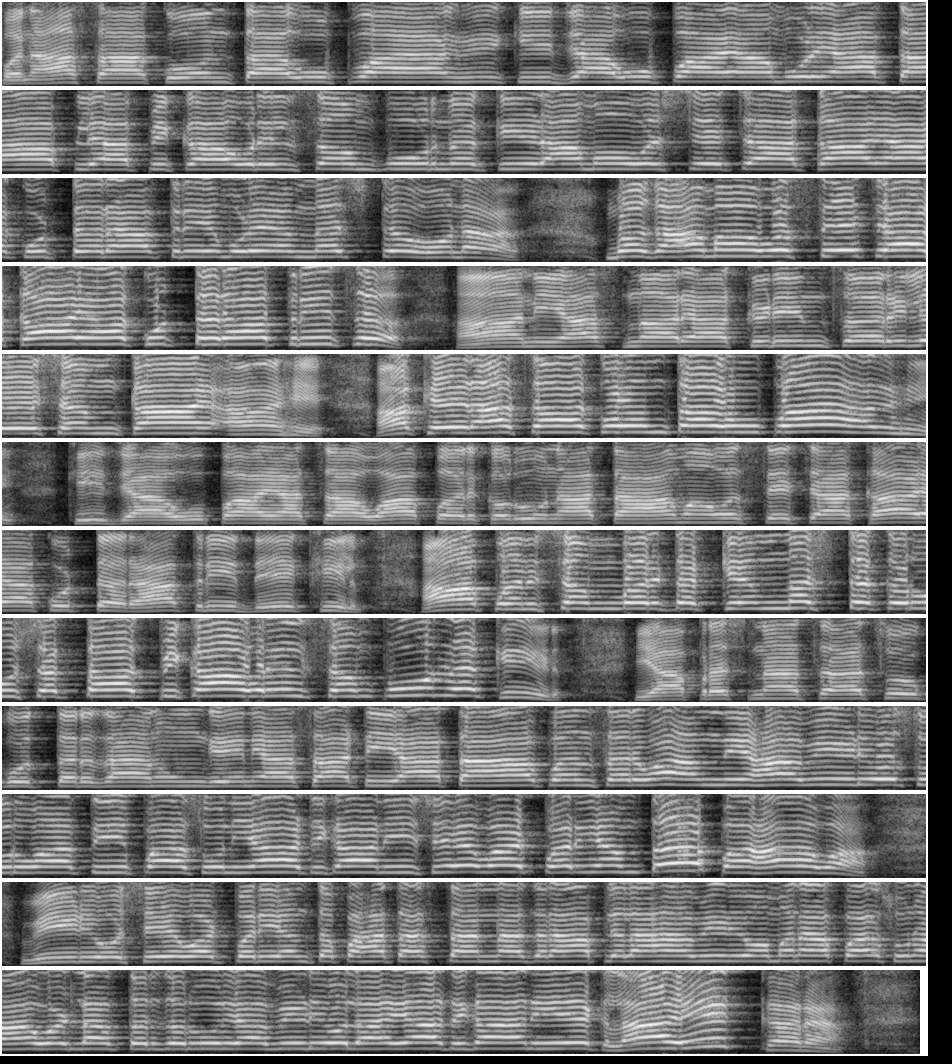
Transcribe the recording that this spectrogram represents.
पण असा कोणता उपाय आहे की ज्या उपायामुळे आता आपल्या पिकावरील संपूर्ण कीड अमावस्येच्या काळ्या कुट्ट रात्रीमुळे नष्ट होणार? मग अमावस्येच्या काळ्या कुट्ट रात्रीच आणि असणाऱ्या किडींचं रिलेशन काय आहे? अखेर असा कोणता उपाय आहे की ज्या उपायाचा वापर करून आता अमावस्येच्या काळ्या कुट्ट रात्री देखील आपण शंभर टक्के नष्ट करू शकतात. पिकावरील संपूर्ण कीड. या प्रश्नाचं अचूक उत्तर जाणून घेण्यासाठी आता आपण सर्वांनी हा व्हिडिओ सुरुवातीपासून या ठिकाणी शेवटपर्यंत पहावा. व्हिडिओ शेवटपर्यंत पाहत असताना जर आपल्याला हा व्हिडिओ मनापासून आवडला तर जरूर या व्हिडिओला या ठिकाणी एक लाईक करा.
